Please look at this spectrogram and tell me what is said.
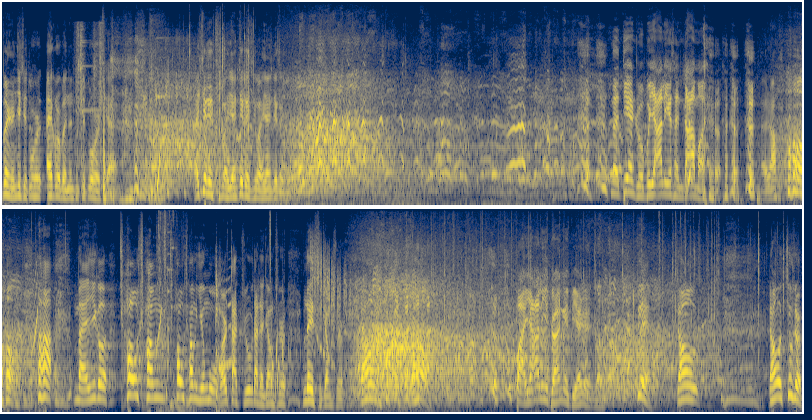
问人家这多少，挨个问人这多少钱。哎，这个几块钱，这个几块钱，这个几。那店主不压力很大吗？哎 然后买一个超长超长荧幕玩大植物大战僵尸，累死僵尸。然后然后 把压力转给别人是吧？对，然后，然后就是，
